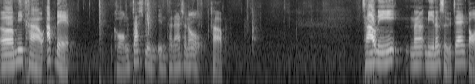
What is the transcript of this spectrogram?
เอ่อมีข่าวอัปเดตของ Jasmine International ครับ เช้านี้นะมีหนังสือแจ้งต่อ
